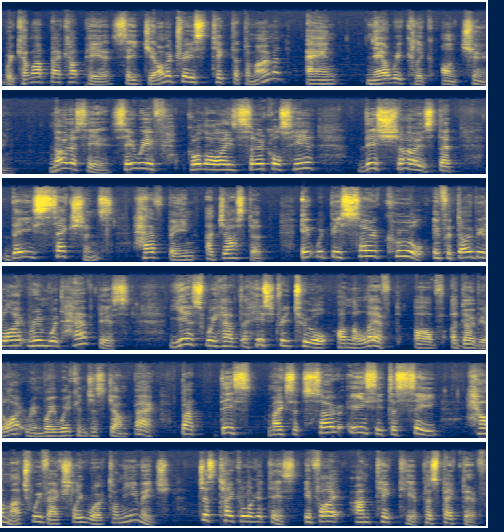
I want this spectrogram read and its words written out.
We come up back up here, see geometry is ticked at the moment, and now we click on tune. Notice here, see we've got all these circles here? This shows that these sections have been adjusted. It would be so cool if Adobe Lightroom would have this. Yes, we have the history tool on the left of Adobe Lightroom where we can just jump back, but this makes it so easy to see how much we've actually worked on the image. Just take a look at this. If I unticked here, perspective,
